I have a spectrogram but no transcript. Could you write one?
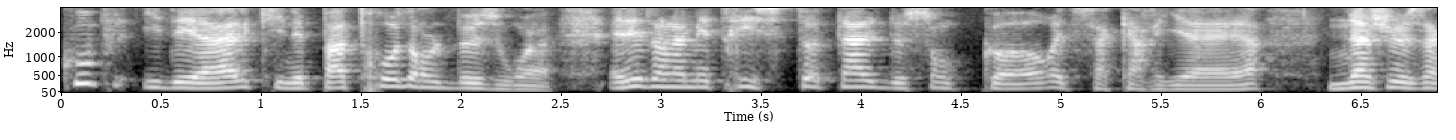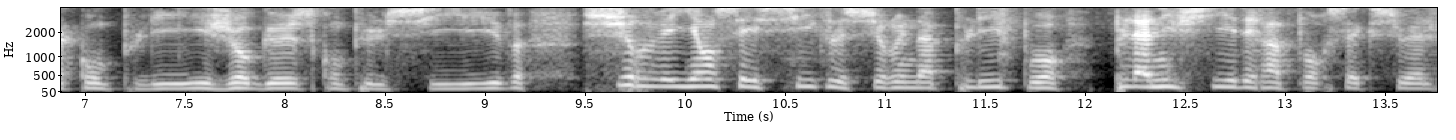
couple idéal qui n'est pas trop dans le besoin. Elle est dans la maîtrise totale de son corps et de sa carrière, nageuse accomplie, joggeuse compulsive, surveillant ses cycles sur une appli pour planifier des rapports sexuels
